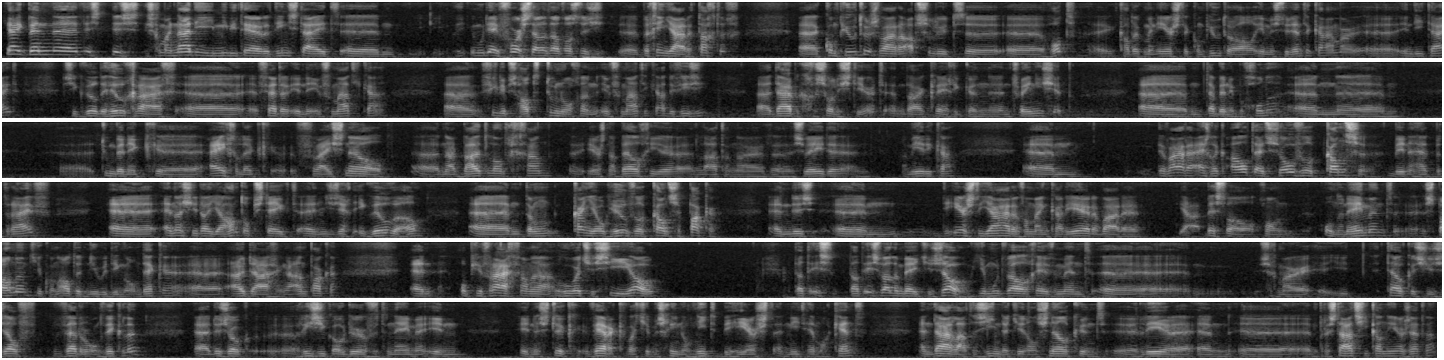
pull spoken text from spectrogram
Ja, ik ben dus, dus zeg maar, na die militaire diensttijd. Ehm, je moet even voorstellen, dat was dus begin jaren tachtig. computers waren absoluut hot. Ik had ook mijn eerste computer al in mijn studentenkamer in die tijd. Dus ik wilde heel graag verder in de informatica. Uh, Philips had toen nog een informatica-divisie. Uh, daar heb ik gesolliciteerd en daar kreeg ik een, een traineeship. Uh, daar ben ik begonnen. En toen ben ik eigenlijk vrij snel naar het buitenland gegaan. eerst naar België, later naar Zweden en Amerika. Um, er waren eigenlijk altijd zoveel kansen binnen het bedrijf. en als je dan je hand opsteekt en je zegt ik wil wel, Ehm, dan kan je ook heel veel kansen pakken. En dus ehm, de eerste jaren van mijn carrière waren ja, best wel gewoon ondernemend, uh, spannend. Je kon altijd nieuwe dingen ontdekken, uh, uitdagingen aanpakken. En op je vraag van uh, hoe word je CEO, Dat is, dat is wel een beetje zo. Je moet wel op een gegeven moment zeg maar, telkens jezelf verder ontwikkelen. dus ook risico durven te nemen in, in een stuk werk wat je misschien nog niet beheerst en niet helemaal kent. En daar laten zien dat je dan snel kunt leren en een prestatie kan neerzetten.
